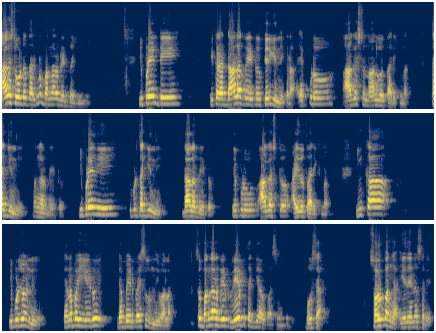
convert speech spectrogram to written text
ఆగస్టు ఒకటో తారీఖున బంగారం రేటు తగ్గింది. ఇప్పుడు ఏంటి ఇక్కడ డాలర్ రేటు పెరిగింది ఇక్కడ. ఎప్పుడు? ఆగస్టు నాలుగో తారీఖున తగ్గింది బంగారం రేటు. ఇప్పుడేంది? ఇప్పుడు తగ్గింది డాలర్ రేటు. ఎప్పుడు? ఆగస్టు ఐదో తారీఖున. ఇంకా ఇప్పుడు చూడండి ఎనభై ఏడు డెబ్బై ఏడు పైసలు ఉంది ఇవాళ. సో బంగారం రేటు రేపు తగ్గే అవకాశం ఉంటుంది. బహుశా స్వల్పంగా ఏదైనా సరే.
